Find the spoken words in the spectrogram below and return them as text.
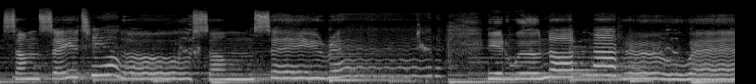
Some say it's yellow, some say red. It will not matter when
